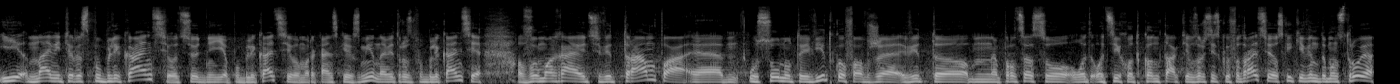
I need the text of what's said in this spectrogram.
І навіть республіканці, от сьогодні є публікації в американських змі, навіть республіканці вимагають від Трампа е, усунути Віткофа вже від е, процесу оцих от контактів з Російською Федерацією, оскільки він демонструє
